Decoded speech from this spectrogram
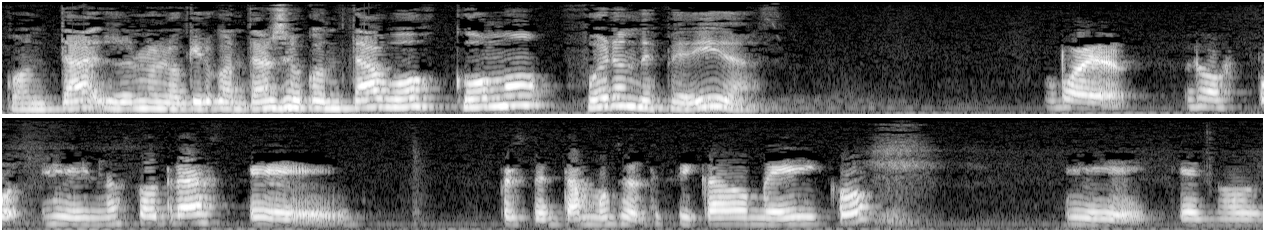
Contá, yo no lo quiero contar, yo contá vos cómo fueron despedidas. Bueno, nos, po- eh, nosotras eh, presentamos un certificado médico eh, que nos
